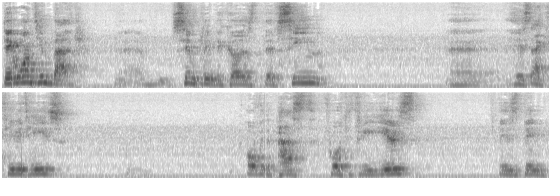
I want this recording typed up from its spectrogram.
They want him back uh, simply because they've seen uh, his activities over the past 43 years. He's been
